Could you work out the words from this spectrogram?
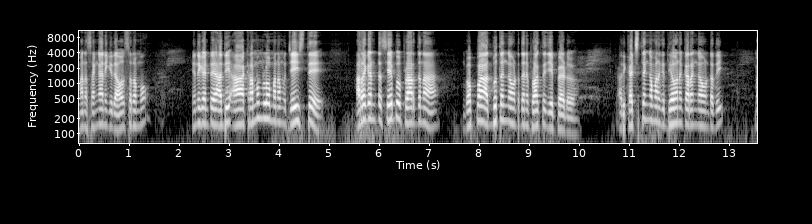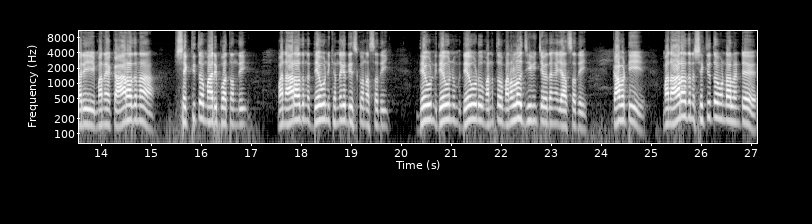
మన సంఘానికి ఇది అవసరము. ఎందుకంటే అది ఆ క్రమంలో మనము జయిస్తే అరగంట సేపు ప్రార్థన గొప్ప అద్భుతంగా ఉంటుందని ప్రవక్త చెప్పాడు. అది ఖచ్చితంగా మనకు దేవనకరంగా ఉంటుంది. మరి మన యొక్క ఆరాధన శక్తితో మారిపోతుంది. మన ఆరాధన దేవుడిని కిందకి తీసుకొని వస్తుంది. దేవుడిని దేవుని దేవుడు మనతో మనలో జీవించే విధంగా చేస్తుంది. కాబట్టి మన ఆరాధన శక్తితో ఉండాలంటే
